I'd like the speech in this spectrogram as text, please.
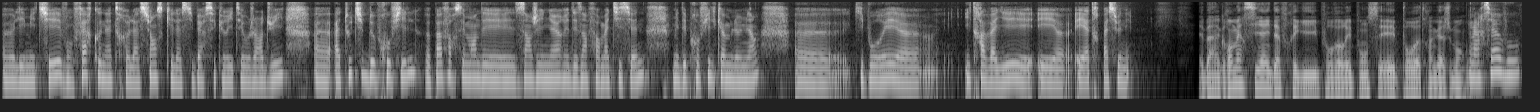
les métiers, vont faire connaître la science qui est la cybersécurité aujourd'hui à tout type de profil, pas forcément des ingénieurs et des informaticiennes, mais des profils comme le mien qui pourraient y travailler et, et être passionnés. Eh ben, un grand merci à Aïda Frégui pour vos réponses et pour votre engagement. Merci à vous.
